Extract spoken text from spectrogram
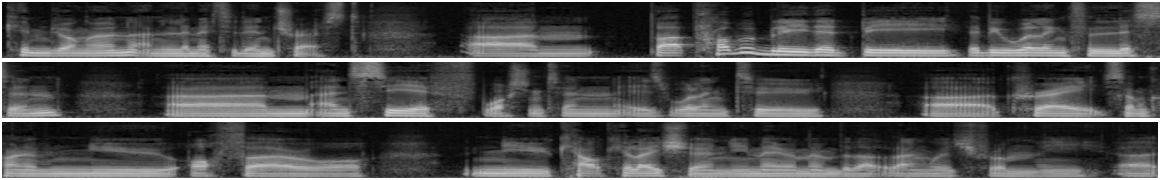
Kim Jong Un and limited interest. Um, but probably they'd be they'd be willing to listen um, and see if Washington is willing to uh, create some kind of new offer or new calculation. You may remember that language from the uh,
